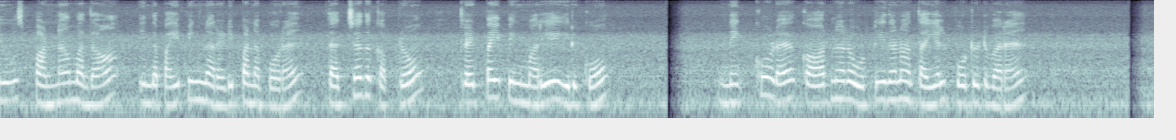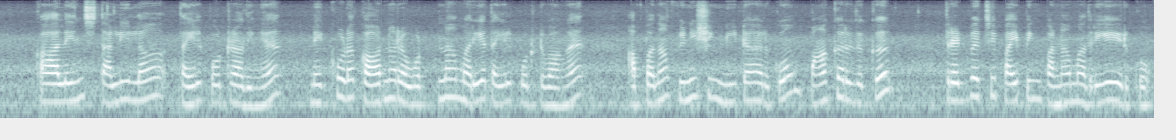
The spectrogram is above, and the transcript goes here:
யூஸ் பண்ணாமல் தான் இந்த பைப்பிங் நான் ரெடி பண்ண போகிறேன் தைச்சதுக்கப்புறம் த்ரெட் பைப்பிங் மாதிரியே இருக்கும். நெக்கோட கார்னரை ஒட்டி தான் நான் தையல் போட்டுட்டு வரேன். கால் இன்ச் தள்ளிலாம் தையல் போட்டுறாதீங்க. நெக்கோட கார்னரை ஒட்டினா மாதிரியே தையல் போட்டுட்டு வாங்க. அப்போ தான் ஃபினிஷிங் நீட்டாக இருக்கும். பார்க்குறதுக்கு த்ரெட் வச்சு பைப்பிங் பண்ண மாதிரியே இருக்கும்.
